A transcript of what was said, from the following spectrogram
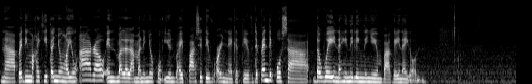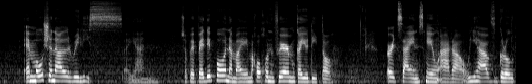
na pwedeng makikita nyo ngayong araw and malalaman ninyo kung iyon ba ay positive or negative. Depende po sa the way na hiniling ninyo yung bagay na yon. Emotional release. Ayan. So, pwede po na may mako-confirm kayo dito. Earth signs ngayong araw. We have growth.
